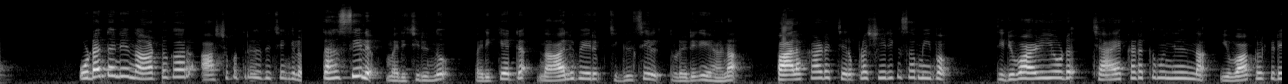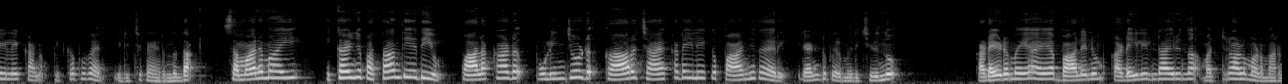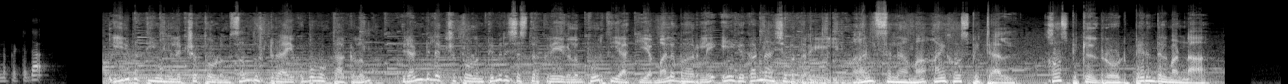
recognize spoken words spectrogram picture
ഉടൻ തന്നെ നാട്ടുകാർ ആശുപത്രിയിൽ എത്തിച്ചെങ്കിലും തഹസീൽ മരിച്ചിരുന്നു. പരിക്കേറ്റ നാലു പേരും ചികിത്സയിൽ തുടരുകയാണ്. പാലക്കാട് ചെറുപ്പളശ്ശേരിക്ക് സമീപം തിരുവാഴിയോട് ചായക്കടക്ക് മുന്നിൽ നിന്ന യുവാക്കൾക്കിടയിലേക്കാണ് പിക്കപ്പ് വാൻ ഇടിച്ചു കയറുന്നത്. സമാനമായി ഇക്കഴിഞ്ഞ പത്താം തീയതിയും പാലക്കാട് പുളിഞ്ചോട് കാറ് ചായക്കടയിലേക്ക് പാഞ്ഞു കയറി രണ്ടുപേർ മരിച്ചിരുന്നു. കടയുടമയായ ബാലനും കടയിലുണ്ടായിരുന്ന മറ്റൊരാളുമാണ് മരണപ്പെട്ടത്. ഇരുപത്തിയൊന്ന് ലക്ഷത്തോളം സന്തുഷ്ടരായ ഉപഭോക്താക്കളും രണ്ട് ലക്ഷത്തോളം തിമിര ശസ്ത്രക്രിയകളും പൂർത്തിയാക്കിയ മലബാറിലെ ഏക കണ്ണാശുപത്രി Al Salama eye hospital hospital road Perinthalmanna.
